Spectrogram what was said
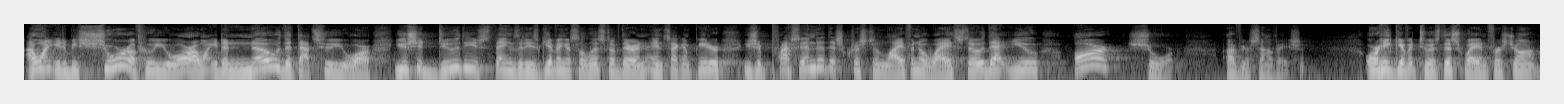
I want you to be sure of who you are. I want you to know that that's who you are. You should do these things that he's giving us a list of there in, in 2 Peter. You should press into this Christian life in a way so that you are sure of your salvation. Or he give it to us this way in 1 John.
